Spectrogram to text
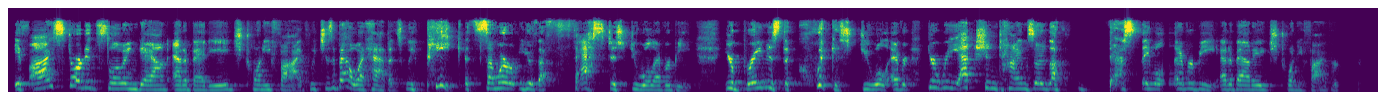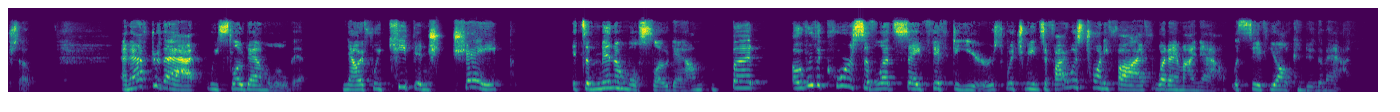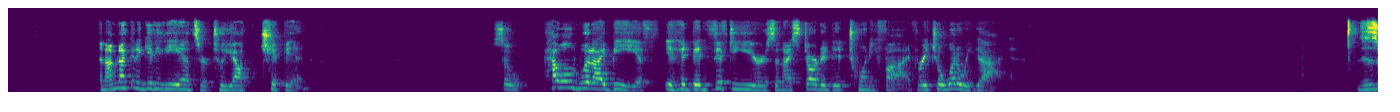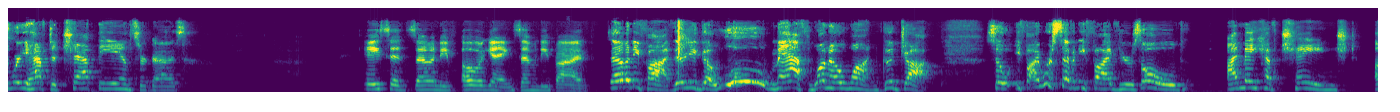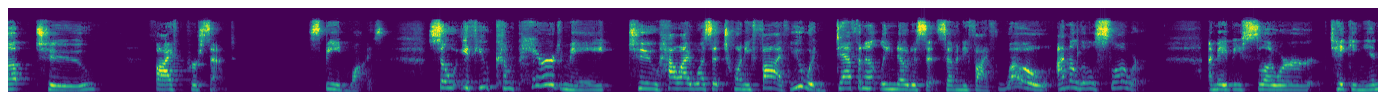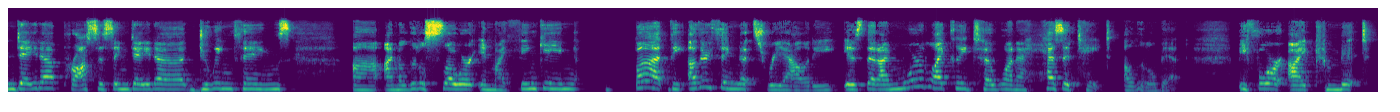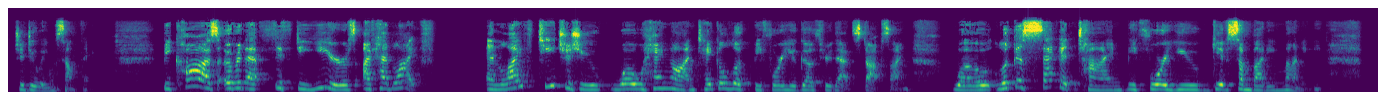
if I started slowing down at about age 25, which is about what happens, we peak at somewhere you're the fastest you will ever be. Your brain is the quickest you will ever, your reaction times are the best they will ever be at about age 25 or so. And after that, we slow down a little bit. Now, if we keep in shape, it's a minimal slowdown, but over the course of, let's say, 50 years, which means if I was 25, what am I now? Let's see if y'all can do the math. And I'm not going to give you the answer till y'all chip in. So how old would I be if it had been 50 years and I started at 25? Rachel, what do we got? This is where you have to chat the answer, guys. Kay said 70. Oh, we're 75. 75. There you go. Woo, math 101. Good job. So if I were 75 years old, I may have changed up to 5% speed wise. So if you compared me to how I was at 25, you would definitely notice at 75, whoa, I'm a little slower. I may be slower taking in data, processing data, doing things. Uh, I'm a little slower in my thinking. But the other thing that's reality is that I'm more likely to want to hesitate a little bit before I commit to doing something. Because over that 50 years, I've had life. And life teaches you, whoa, hang on, take a look before you go through that stop sign. Whoa, look a second time before you give somebody money.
